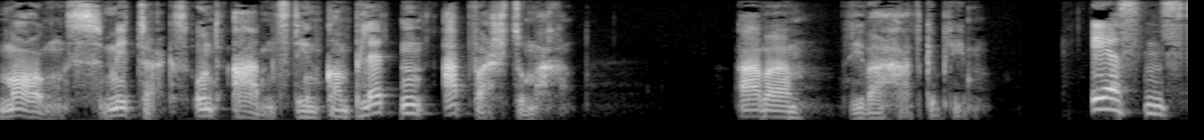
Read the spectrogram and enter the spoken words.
morgens, mittags und abends den kompletten Abwasch zu machen. Aber sie war hart geblieben. Erstens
